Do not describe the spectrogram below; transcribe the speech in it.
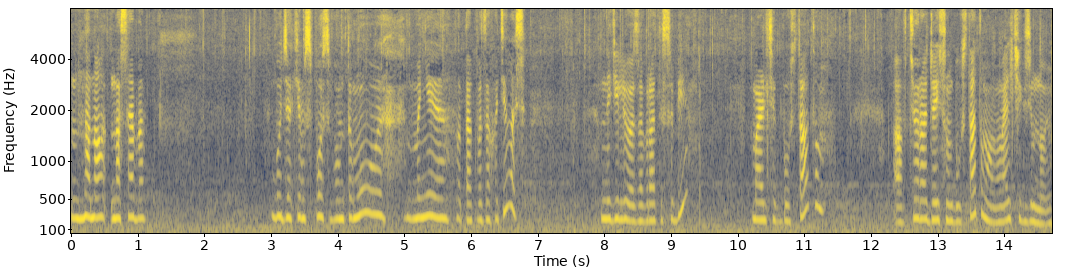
на, на, на себе будь-яким способом. Тому мені отак от захотілося неділю забрати собі. Мальчик був з татом, а вчора Джейсон був з татом, а Мельчик зі мною.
